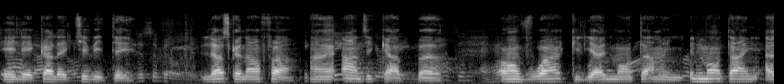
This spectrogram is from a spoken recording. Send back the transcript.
et les collectivités. Lorsqu'un enfant a un handicap, on voit qu'il y a une montagne, à,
